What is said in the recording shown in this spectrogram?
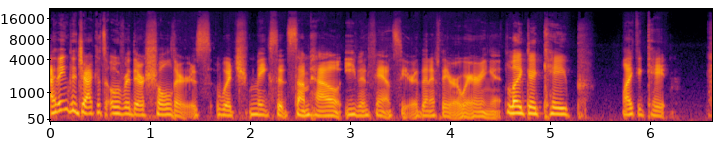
I think the jacket's over their shoulders, which makes it somehow even fancier than if they were wearing it. like a cape. Like a cape.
